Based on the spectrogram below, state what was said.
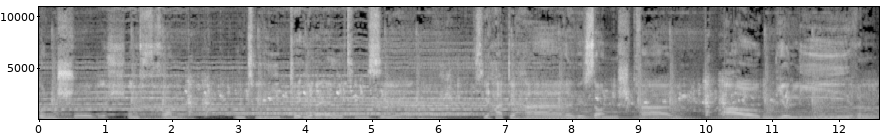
unschuldig und fromm und liebte ihre Eltern sehr. Sie hatte Haare wie Sonnenstrahlen, Augen wie Oliven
